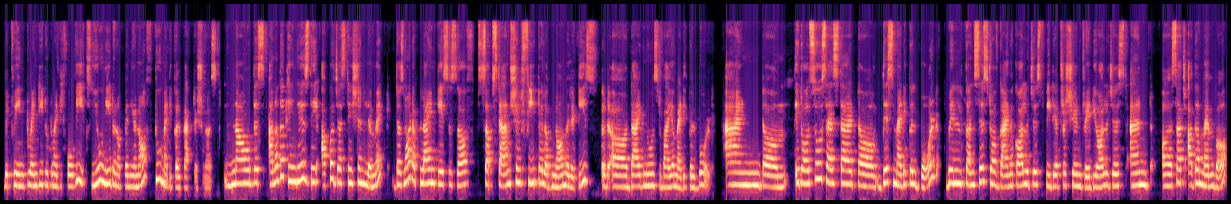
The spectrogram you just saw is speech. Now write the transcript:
between 20 to 24 weeks you need an opinion of two medical practitioners. Now this another thing is the upper gestation limit does not apply in cases of substantial fetal abnormalities uh, diagnosed by a medical board and um, it also says that uh, this medical board will consist of gynecologist, pediatrician, radiologist, and uh, such other member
